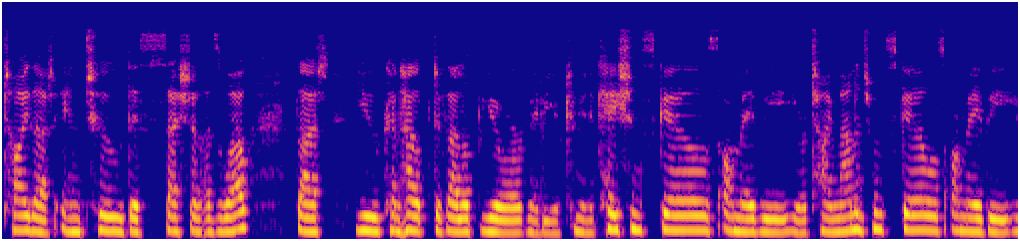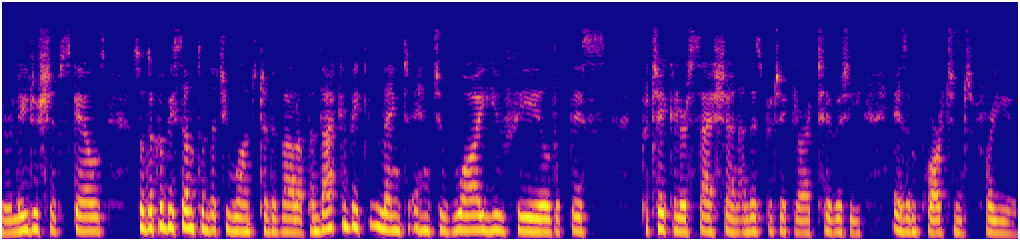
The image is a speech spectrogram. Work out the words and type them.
tie that into this session as well. That you can help develop your maybe your communication skills or maybe your time management skills or maybe your leadership skills. So there could be something that you want to develop and that can be linked into why you feel that this particular session and this particular activity is important for you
